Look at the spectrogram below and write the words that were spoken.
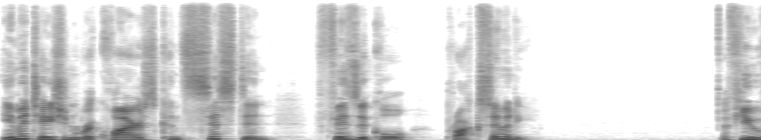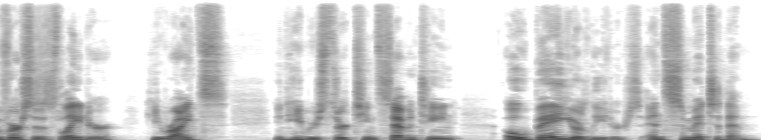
Imitation requires consistent physical proximity. A few verses later, he writes, in Hebrews 13 17, Obey your leaders and submit to them,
